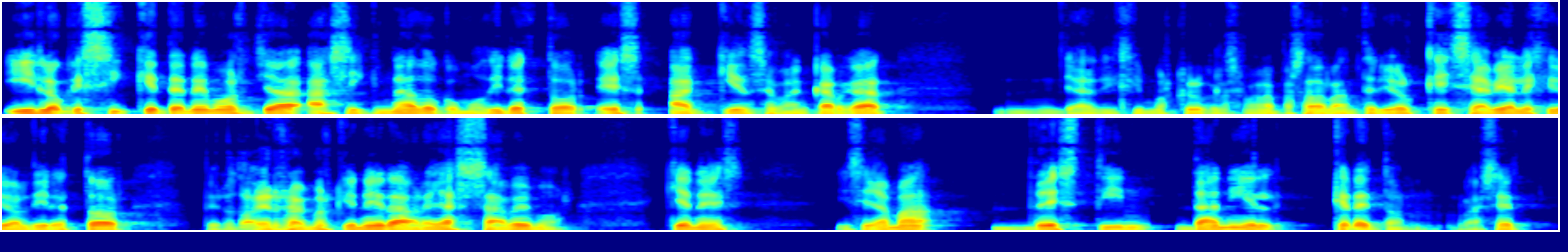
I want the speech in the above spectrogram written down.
Y lo que sí que tenemos ya asignado como director es a quien se va a encargar ya dijimos, creo que la semana pasada o la anterior, que se había elegido al director, pero todavía no sabemos quién era, ahora ya sabemos quién es, y se llama Destin Daniel Creton. Va a ser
